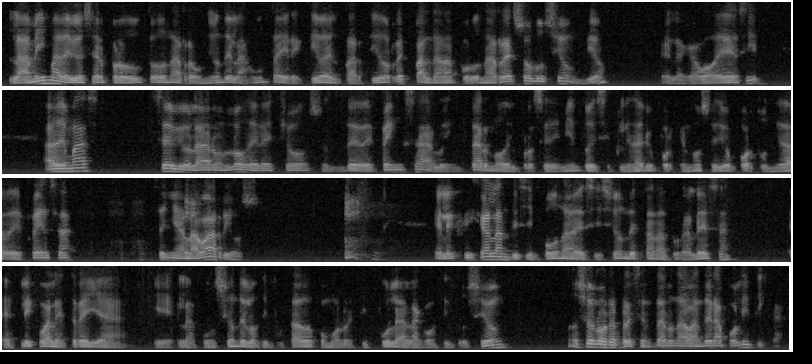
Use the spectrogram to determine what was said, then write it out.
La misma debió ser producto de una reunión de la Junta Directiva del partido respaldada por una resolución, ¿vio? Que le acabo de decir. Además, se violaron los derechos de defensa a lo interno del procedimiento disciplinario porque no se dio oportunidad de defensa, señala Barrios. El exfiscal anticipó una decisión de esta naturaleza, explicó a la estrella que la función de los diputados, como lo estipula la Constitución, no solo representar una bandera política,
